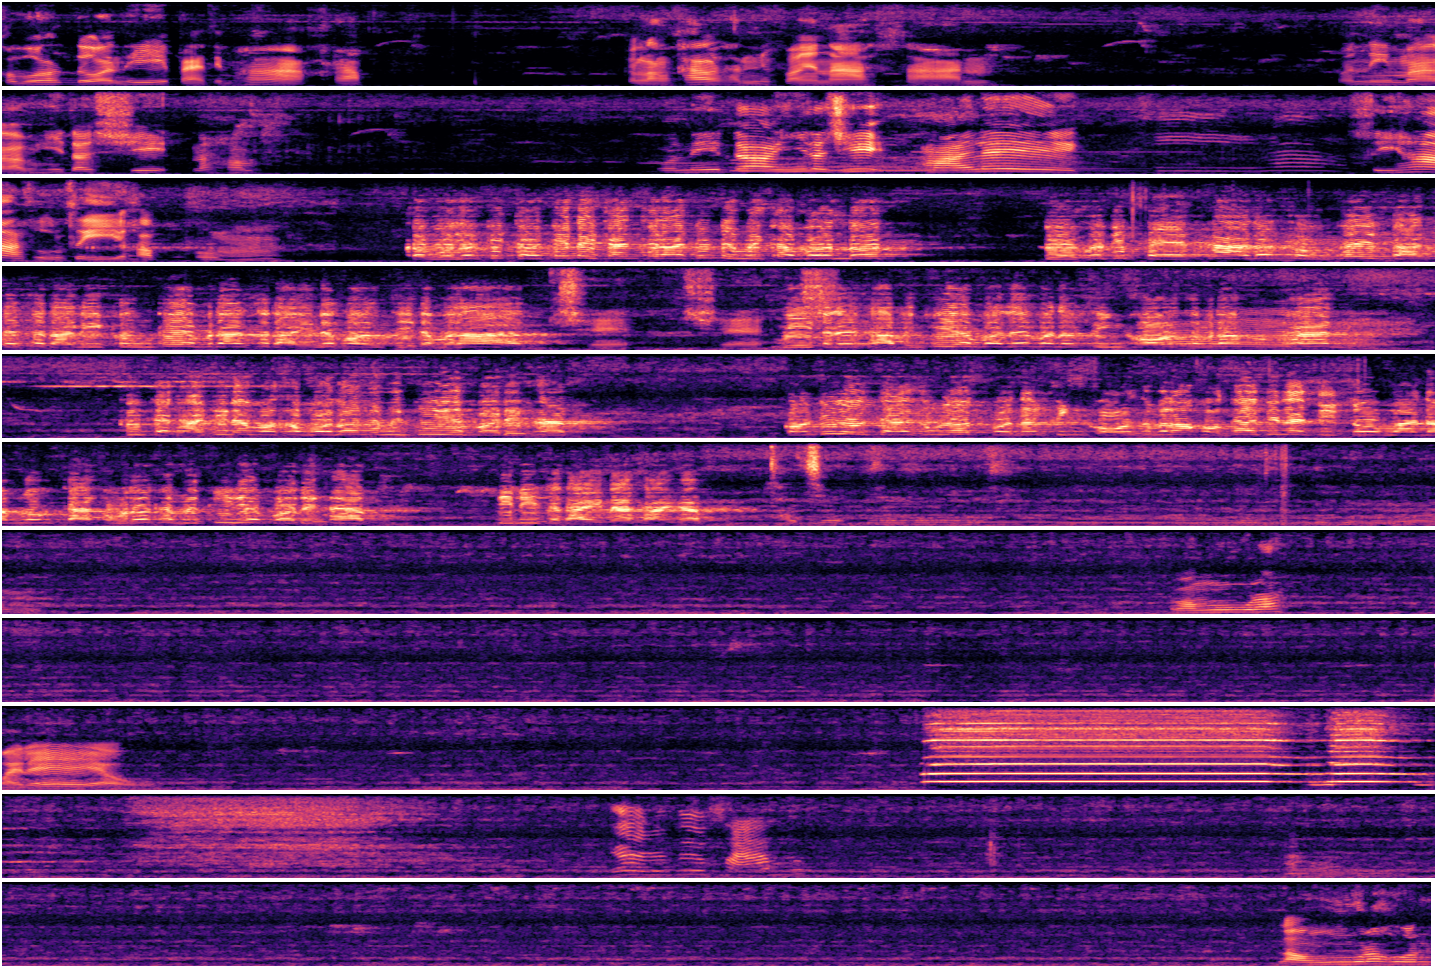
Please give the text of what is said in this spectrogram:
ขบวนรถด่วนที่ 85 ครับกำลังเข้าสถานีไฟนาสาร วันนี้มากับฮิตาชินะครับ วันนี้ได้ฮิตาชิหมายเลขสี่ห้า4504 ครับ ผมขบวนรถที่จอดที่ในชั้นชาลาที่หนึ่งเป็นขบวนรถด่วนคนที่แปดห้ารับส่งผู้โดยสารจากสถานีกรุงเทพมายังสถานีนครศรีธรรมราชแชะแชะมีทะเลสาบเป็นที่เรียบร้อยและบรรดาสิ่งของสำหรับของท่าน คือจัดหาที่นำมาขบวนรถให้เป็นที่เรียบร้อยเลยครับ ก่อนที่ลงจากขบวนรถขอนำสิ่งของสำหรับของท่านที่นำติดตัวมานำลงจากขบวนรถให้เป็นที่เรียบร้อยเลยครับที่นี่สถานีนาสายครับถ่ายเชือกอื้อหือระวังงูนะไปแล้ว สามครับลองงูนะคุณ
